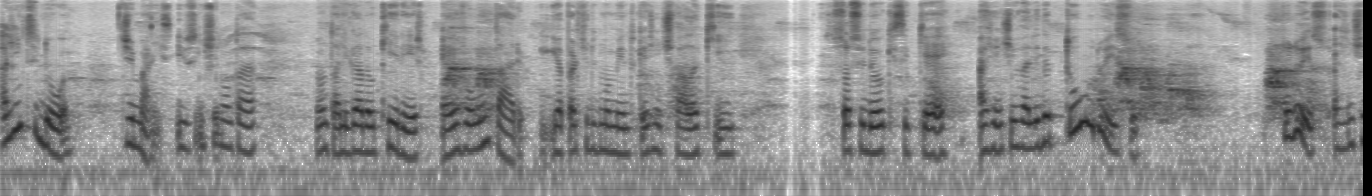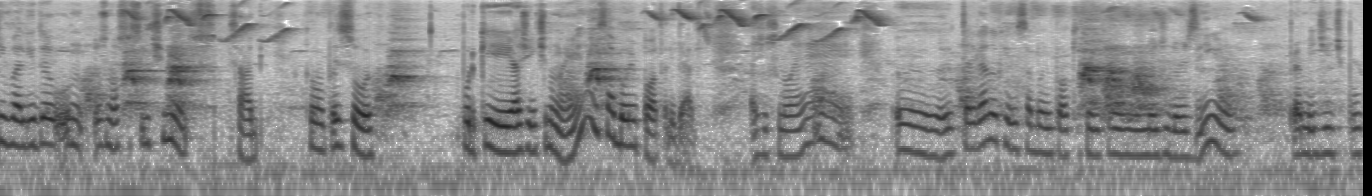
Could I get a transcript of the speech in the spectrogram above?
a gente se doa demais. E o sentir não tá, não tá ligado ao querer, é involuntário. E a partir do momento que a gente fala que só se doa o que se quer, a gente invalida tudo isso. Tudo isso. A gente invalida o, os nossos sentimentos, sabe? Como pessoa. Porque a gente não é sabão em pó, tá ligado? A gente não é Uh, tá ligado aquele sabão em pó que vem com um medidorzinho pra medir, tipo.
